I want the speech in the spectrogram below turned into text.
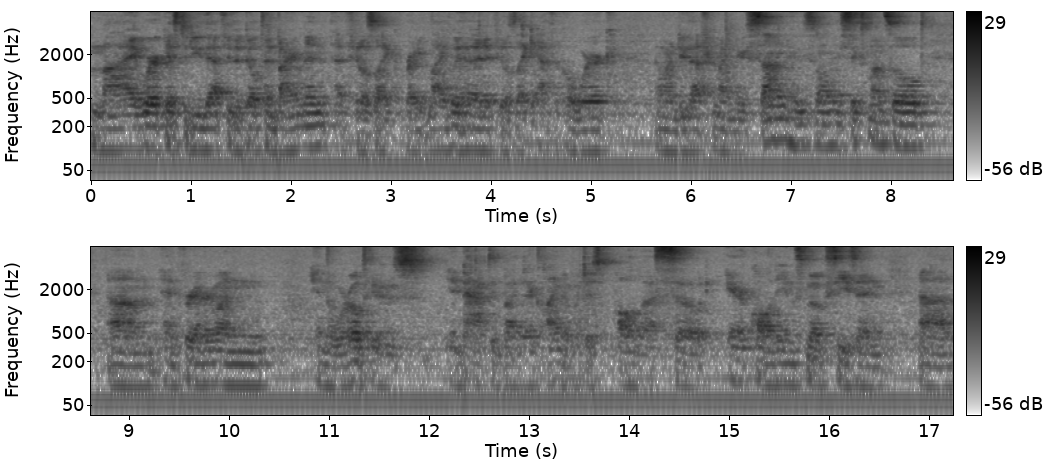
My work is to do that through the built environment. That feels like right livelihood, it feels like ethical work. I want to do that for my new son, who's only six months old, um, and for everyone in the world who's impacted by their climate, which is all of us. So air quality in smoke season, uh,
